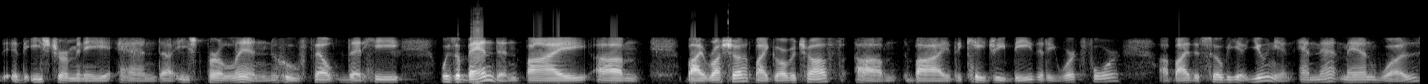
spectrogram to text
East Germany and uh, East Berlin, who felt that he was abandoned by um, by Russia, by Gorbachev, um, by the KGB that he worked for, uh, by the Soviet Union, and that man was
